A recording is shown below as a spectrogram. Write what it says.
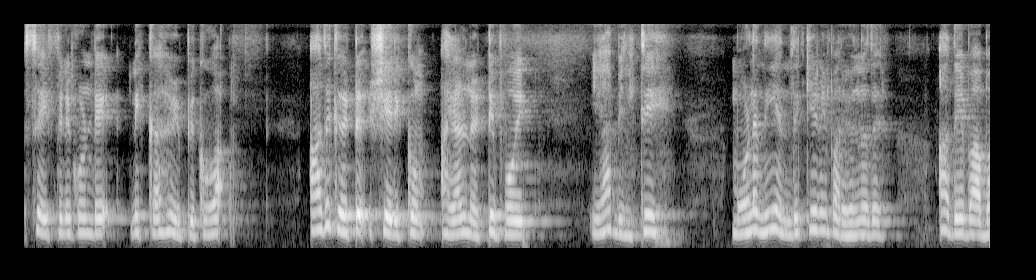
സേഫിനെ കൊണ്ട് നിൽക്കാൻ കഴിപ്പിക്കുക. അത് കേട്ട് ശരിക്കും അയാൾ നെട്ടിപ്പോയി യാ ബിൻതി മോളെ നീ എന്തൊക്കെയാണ് പറയുന്നത്? അതെ ബാബ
